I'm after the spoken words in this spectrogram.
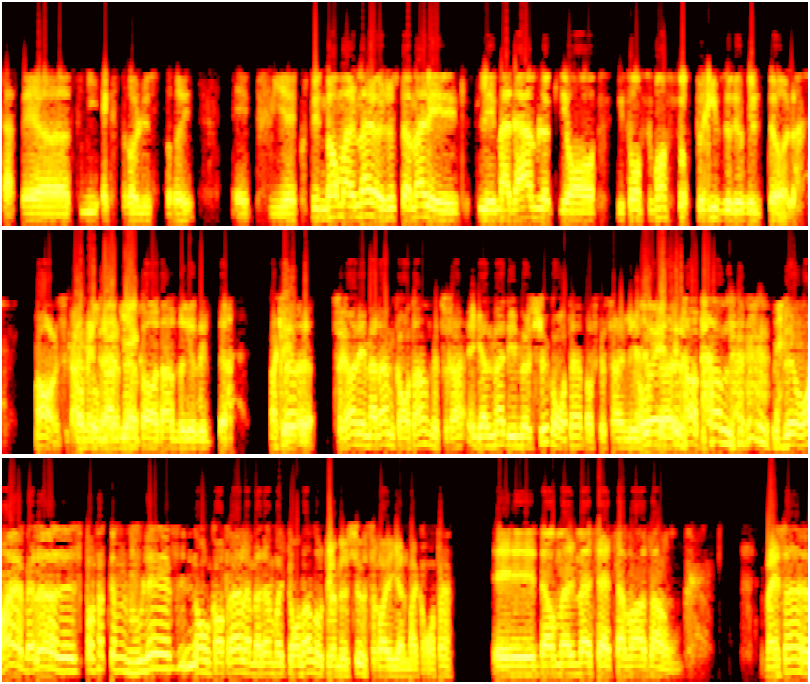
ça fait un fini extra lustré. Et puis, écoutez, normalement, justement, les, les madames là, qui ont ils sont souvent surprises du résultat. Là. Oh, c'est quand même bien contents du résultat. Là, tu rends des madames contentes, mais tu rends également des messieurs contents parce que ça les évite d'entendre dire ouais, ben là, c'est pas fait comme je voulais. Sinon, au contraire, la madame va être contente, donc le monsieur sera également content. Et normalement, ça, ça va ensemble. Vincent,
